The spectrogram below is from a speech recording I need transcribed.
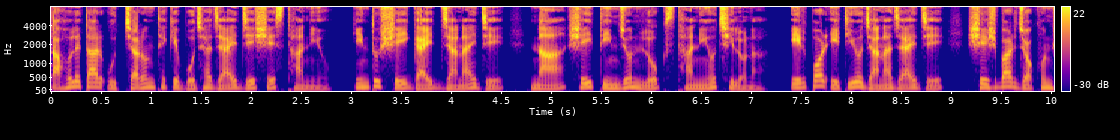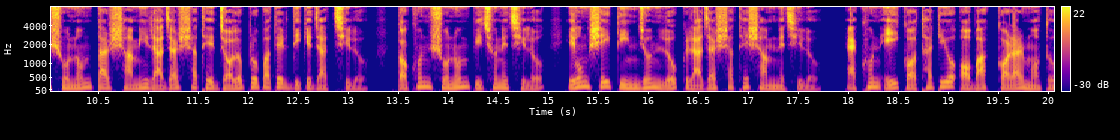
তাহলে তার উচ্চারণ থেকে বোঝা যায় যে সে স্থানীয়। কিন্তু সেই গাইড জানায় যে, না, সেই তিনজন লোক স্থানীয় ছিল না। এরপর এটিও জানা যায় যে, শেষবার যখন সোনম তার স্বামী রাজার সাথে জলপ্রপাতের দিকে যাচ্ছিল, তখন সোনম পিছনে ছিল এবং সেই তিনজন লোক রাজার সাথে সামনে ছিল। এখন এই কথাটিও অবাক করার মতো,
